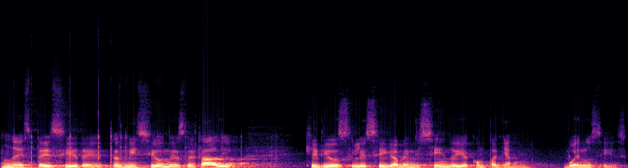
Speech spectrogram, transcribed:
una especie de transmisiones de radio. Que Dios les siga bendiciendo y acompañando. Buenos días.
